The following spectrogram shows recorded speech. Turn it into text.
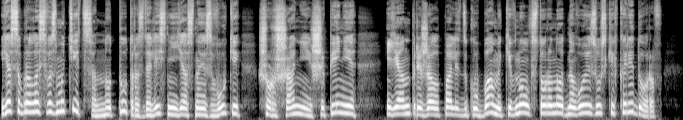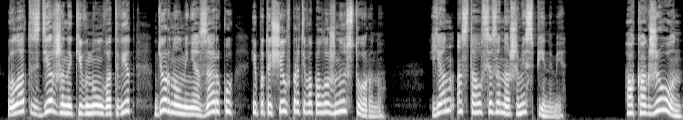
Я собралась возмутиться, но тут раздались неясные звуки, шуршание и шипение. Ян прижал палец к губам и кивнул в сторону одного из узких коридоров. Влад сдержанно кивнул в ответ, дернул меня за руку и потащил в противоположную сторону. Ян остался за нашими спинами. «А как же он?»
